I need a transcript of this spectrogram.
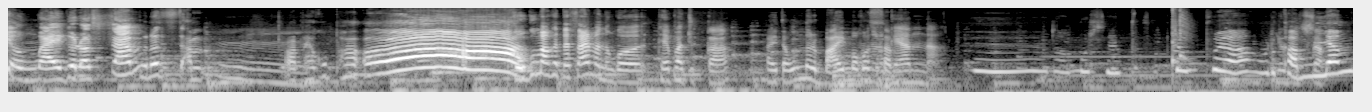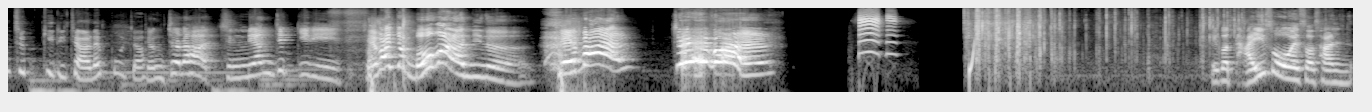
정말 그렇삼? 그렇쌈. 음. 아 배고파. 아! 고구마 그때 삶아놓은 거 대봐 줄까? 아 일단 오늘은 많이 먹었어. 개안나. 음, 너무 슬퍼. 점프야. 우리 감량주끼리 잘해보자. 병철아 증량지끼리 제발 좀 먹어라 니는 제발 제발 이거 다이소에서 산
